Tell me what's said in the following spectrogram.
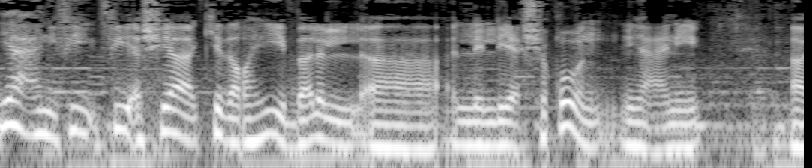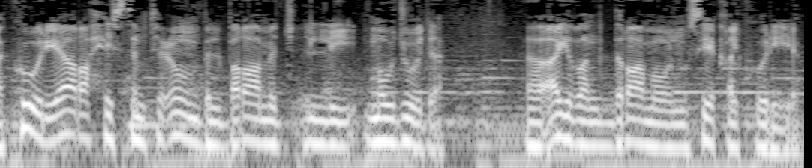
يعني في في أشياء كذا رهيبة آه، للي يعشقون. يعني آه، كوريا راح يستمتعون بالبرامج اللي موجودة. أيضا الدراما والموسيقى الكورية.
